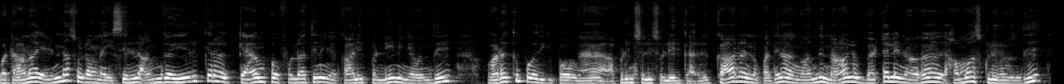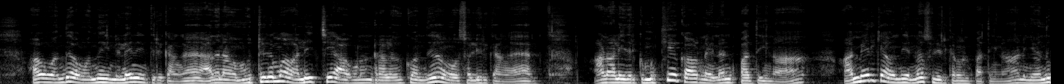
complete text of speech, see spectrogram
பட் ஆனால் என்ன சொல்கிறாங்கன்னா இஸ்ரேல் அங்கே இருக்கிற கேம்பை ஃபுல்லாத்தையும் நீங்கள் காலி பண்ணி நீங்கள் வந்து வடக்கு பகுதிக்கு போங்க அப்படின்னு சொல்லி சொல்லியிருக்காரு. காரணம் என்ன பார்த்தீங்கன்னா அங்கே வந்து நாலு பெட்டலியனாக ஹமாஸ் குளிர் வந்து அவங்க வந்து அவங்க வந்து நிலைநிறுத்திருக்காங்க அதை நாங்கள் முற்றிலுமாக அழிச்சே ஆகணுன்ற அளவுக்கு வந்து அவங்க சொல்லியிருக்காங்க. ஆனால் இதற்கு முக்கிய காரணம் என்னன்னு பார்த்தீங்கன்னா அமெரிக்கா வந்து என்ன சொல்லியிருக்காங்கன்னு பார்த்தீங்கன்னா நீங்கள் வந்து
